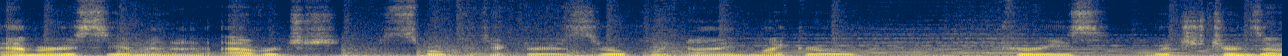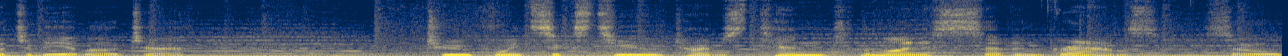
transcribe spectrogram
americium in an average smoke detector is 0.9 microcuries, which turns out to be about uh, 2.62 times 10 to the minus 7 grams. So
